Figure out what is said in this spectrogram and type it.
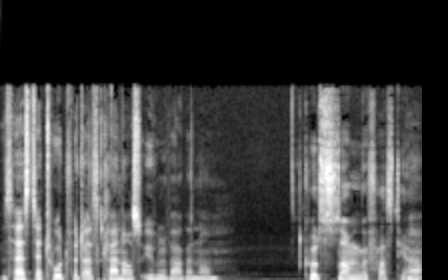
Das heißt, der Tod wird als kleineres Übel wahrgenommen. Kurz zusammengefasst, ja. Ja.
